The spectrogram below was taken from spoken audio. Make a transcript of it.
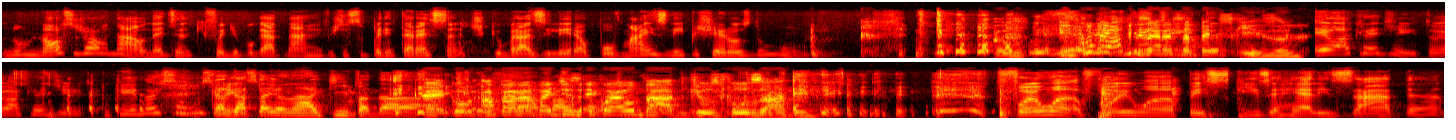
no nosso jornal, né? Dizendo que foi divulgado na revista super interessante, que o brasileiro é o povo mais limpo e cheiroso do mundo. E como é Eu que fizeram essa pesquisa? Eu acredito, eu acredito, porque nós somos Cadê a mesmo. Tayaná aqui pra dar. É, a Tara vai dizer qual é o dado que foi usado. Foi uma, foi uma pesquisa realizada,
